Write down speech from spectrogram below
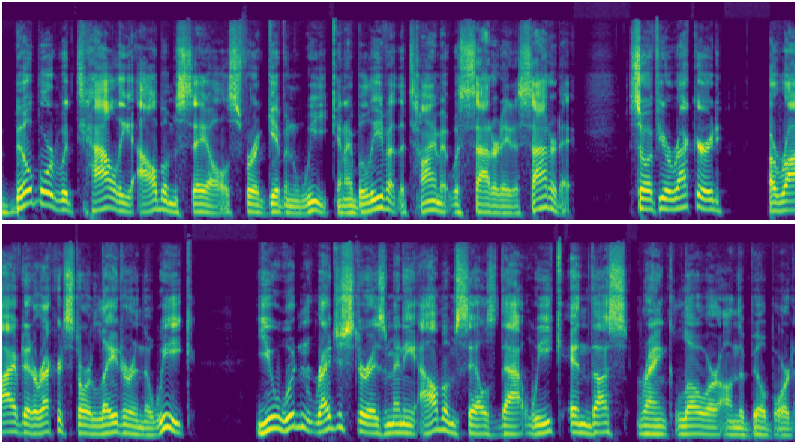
Billboard would tally album sales for a given week. And I believe at the time it was Saturday to Saturday. So if your record arrived at a record store later in the week, you wouldn't register as many album sales that week and thus rank lower on the Billboard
